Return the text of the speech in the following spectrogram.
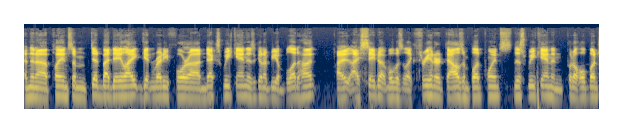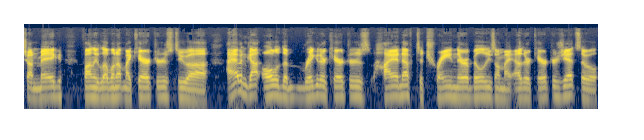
and then uh, playing some Dead by Daylight, getting ready for uh, next weekend is going to be a blood hunt. I, I saved up what was it like three hundred thousand blood points this weekend and put a whole bunch on Meg. Finally leveling up my characters to. Uh, I haven't got all of the regular characters high enough to train their abilities on my other characters yet. So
